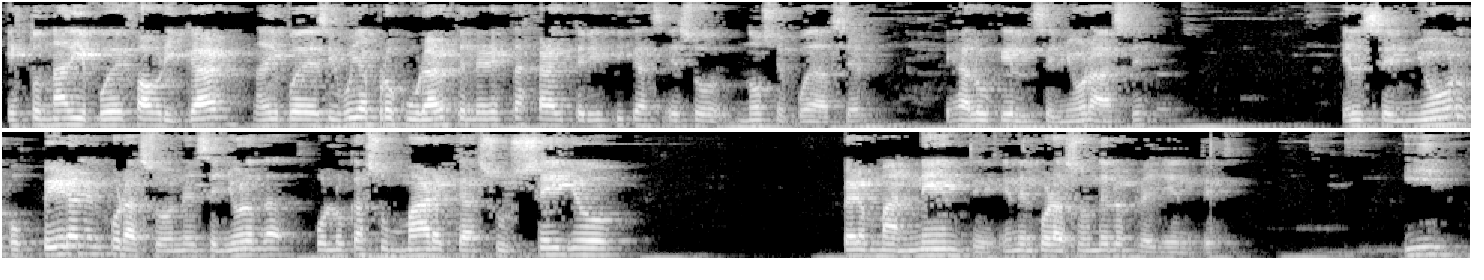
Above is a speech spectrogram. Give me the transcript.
Esto nadie puede fabricar, nadie puede decir voy a procurar tener estas características, eso no se puede hacer. Es algo que el Señor hace el Señor opera en el corazón, el Señor coloca su marca, su sello permanente en el corazón de los creyentes. Y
